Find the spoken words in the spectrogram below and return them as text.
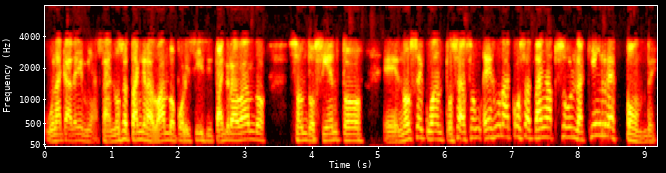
una academia, o sea, no se están graduando policías, si están graduando son 200, eh, no sé cuánto, o sea, son, es una cosa tan absurda. ¿Quién responde?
